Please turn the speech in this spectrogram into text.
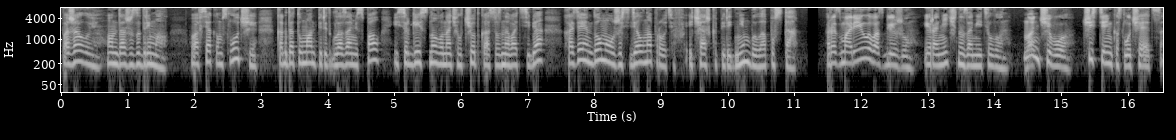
Пожалуй, он даже задремал. Во всяком случае, когда туман перед глазами спал, и Сергей снова начал четко осознавать себя, хозяин дома уже сидел напротив, и чашка перед ним была пуста. «Разморила вас, гляжу», — иронично заметил он. «Но ничего, частенько случается.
